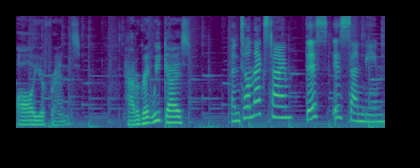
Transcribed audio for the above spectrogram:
all your friends. Have a great week, guys. Until next time, this is Sunbeam.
